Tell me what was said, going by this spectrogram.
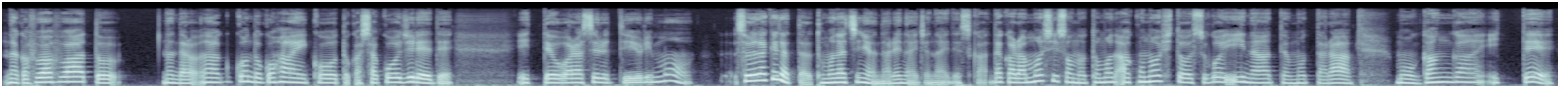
なんかふわふわっとなんだろうな今度ご飯行こうとか社交辞令で行って終わらせるっていうよりもそれだけだったら友達にはなれないじゃないですか。だからもしその友達、あ、この人すごいいいなって思ったら、もうガンガン行って、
